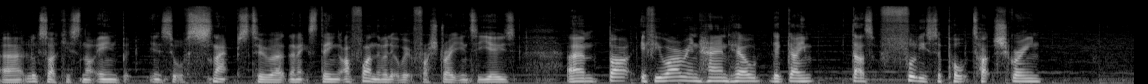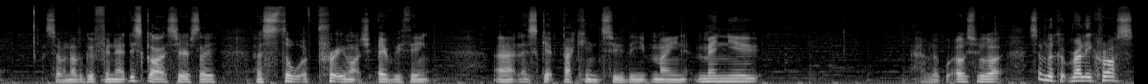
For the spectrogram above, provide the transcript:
Uh, looks like it's not in, but it sort of snaps to uh, the next thing. I find them a little bit frustrating to use. Um, but if you are in handheld, the game does fully support touchscreen. So another good thing there. This guy seriously has thought of pretty much everything. Uh, let's get back into the main menu. Have a look what else we got. Let's have a look at Rallycross.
